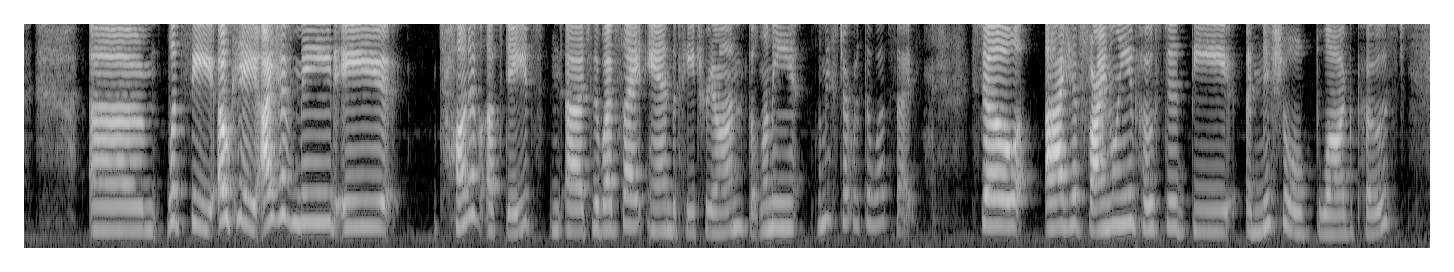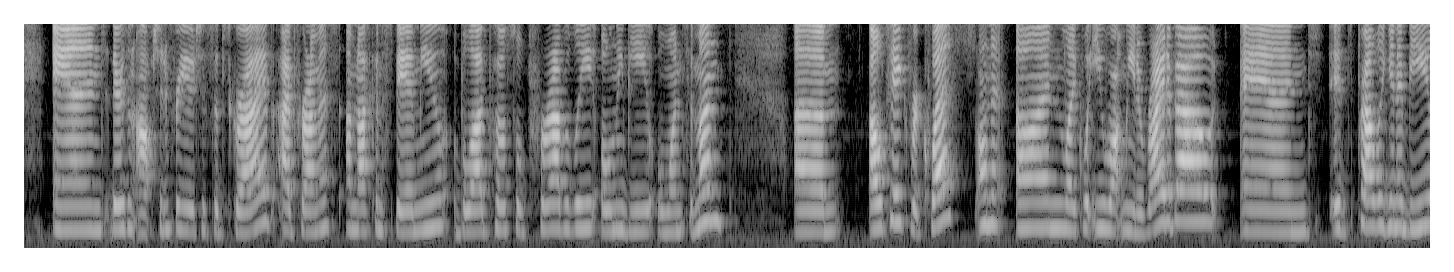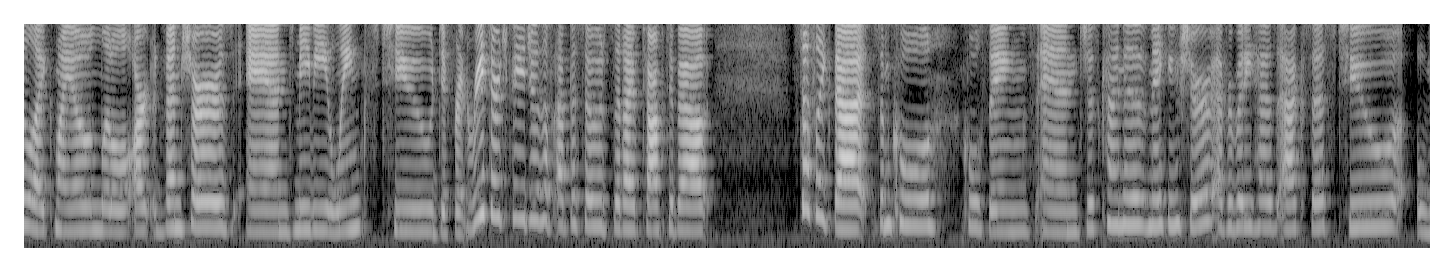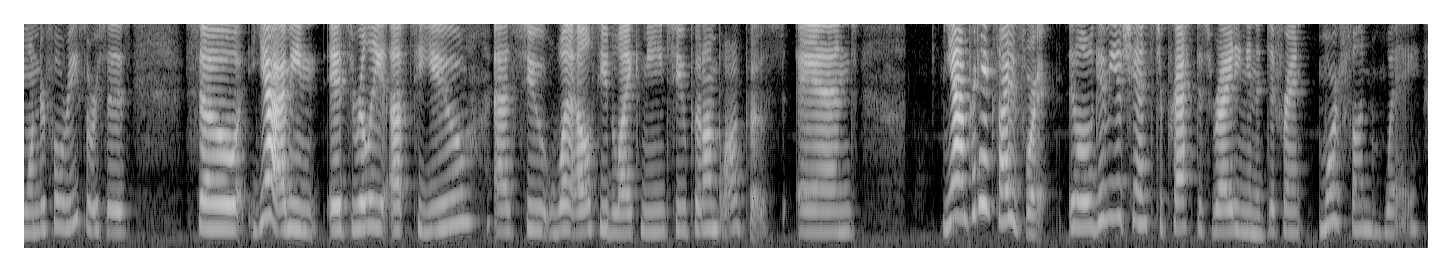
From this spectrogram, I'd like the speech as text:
Um, let's see. Okay, I have made a ton of updates uh, to the website and the Patreon, but let me let me start with the website. So I have finally posted the initial blog post, and there's an option for you to subscribe. I promise I'm not going to spam you. A blog post will probably only be once a month. Um, I'll take requests on on like what you want me to write about and it's probably going to be like my own little art adventures and maybe links to different research pages of episodes that I've talked about. Stuff like that, some cool cool things and just kind of making sure everybody has access to wonderful resources. So, yeah, I mean, it's really up to you as to what else you'd like me to put on blog posts. And yeah, I'm pretty excited for it. It'll give me a chance to practice writing in a different, more fun way.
